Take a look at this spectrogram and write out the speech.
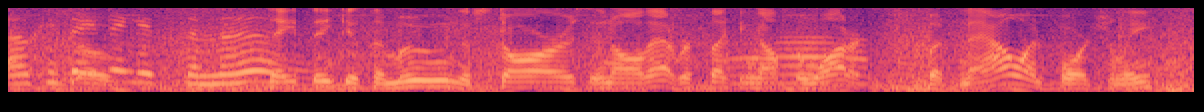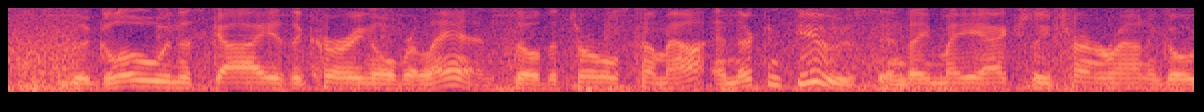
Oh, because So, they think it's the moon. They think it's the moon, the stars, and all that reflecting off the water. Ah. But now, unfortunately, the glow in the sky is occurring over land. So the turtles come out and they're confused, and they may actually turn around and go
